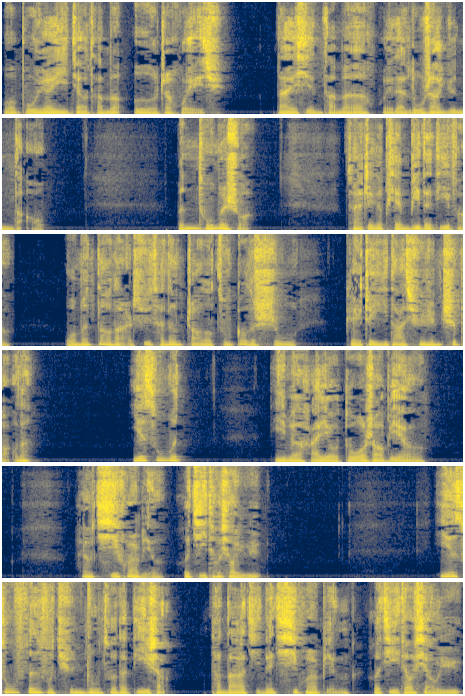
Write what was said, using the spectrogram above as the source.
我不愿意叫他们饿着回去，担心他们会在路上晕倒。门徒们说：“在这个偏僻的地方，我们到哪儿去才能找到足够的食物，给这一大群人吃饱呢？”耶稣问：“你们还有多少饼？”“还有七块饼和几条小鱼。”耶稣吩咐群众坐在地上，他拿起那七块饼和几条小鱼，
